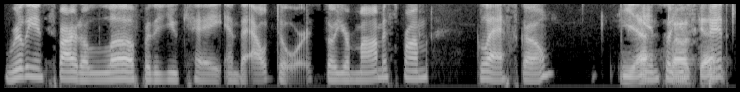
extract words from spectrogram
really inspired a love for the UK and the outdoors. So your mom is from Glasgow. Yeah. And so Glasgow. you spent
